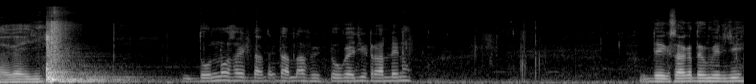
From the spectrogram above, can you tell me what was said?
ਹੈਗਾ ਹੈ ਜੀ। ਦੋਨੋਂ ਸਾਈਡਾਂ ਤੇ ਡਾਲਾ ਫਿੱਟ ਹੋ ਗਿਆ ਜੀ ਟਰਾਲੇ ਨੂੰ। ਦੇਖ ਸਕਦੇ ਹੋ ਵੀਰ ਜੀ।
